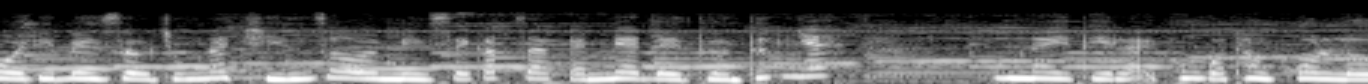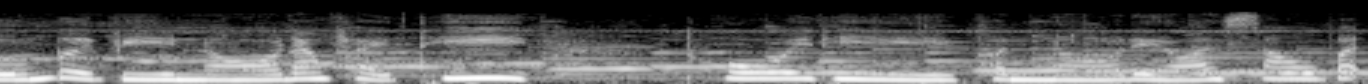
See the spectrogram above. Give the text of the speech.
Thôi thì bây giờ chúng đã chín rồi, Mình sẽ cắt ra cái mẹt để thưởng thức nhé. Hôm nay thì lại không có thằng cu lớn bởi vì nó đang phải thi. Thôi thì phần nó để nó ăn sau, vậy.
